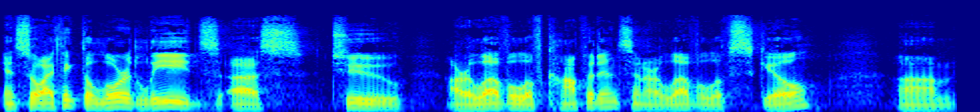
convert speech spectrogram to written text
and so I think the Lord leads us to our level of competence and our level of skill um,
